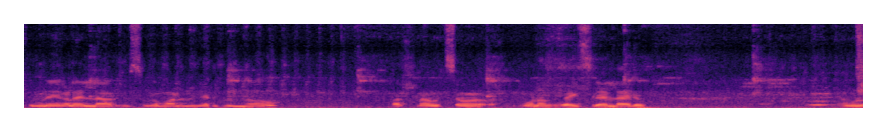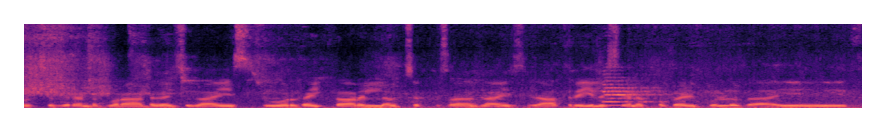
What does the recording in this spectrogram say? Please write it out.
ചൂടുകളെല്ലാവർക്കും സുഖമാണെന്ന് കരുതുന്നു. ഭക്ഷണ ഉത്സവ ഊണൊക്കെ കഴിച്ചില്ല എല്ലാവരും നമ്മൾ ഉച്ചയ്ക്ക് രണ്ട് പൊറാട്ട കഴിച്ചു കായസ് ചോറ് കഴിക്കാറില്ല ഉച്ചയ്ക്ക് കായസ് രാത്രിയിൽ ചിലപ്പോൾ കഴിക്കുള്ളൂ guys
